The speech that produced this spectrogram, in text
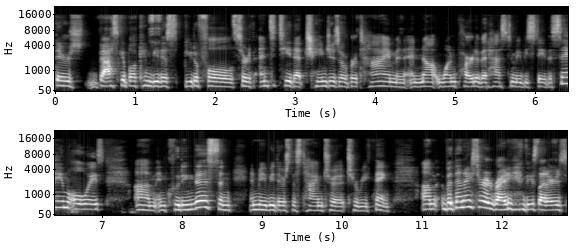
there's basketball can be this beautiful sort of entity that changes over time, and, and not one part of it has to maybe stay the same always, um, including this, and and maybe there's this time to to rethink. Um, but then I started writing these letters,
